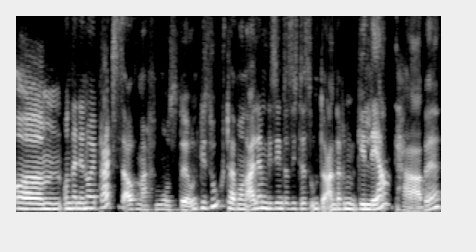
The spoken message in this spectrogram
ähm, und eine neue Praxis aufmachen musste und gesucht habe und alle haben gesehen, dass ich das unter anderem gelernt habe,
